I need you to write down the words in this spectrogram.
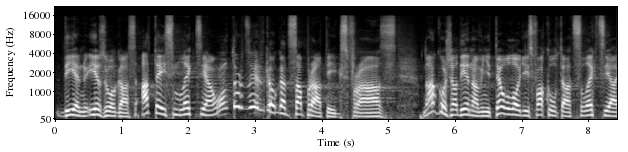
dienu iezogās ateismu lekcijā, un tur dzird kaut kādas saprātīgas frāzes. Nākošā dienā viņa teoloģijas fakultātes lekcijā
